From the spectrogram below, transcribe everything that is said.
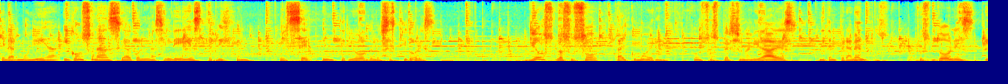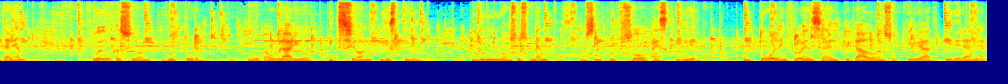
en armonía y consonancia con las leyes que rigen el ser interior de los escritores. Dios los usó tal como eran, con sus personalidades y temperamentos, sus dones y talentos, su educación y cultura, vocabulario, dicción y estilo. Iluminó sus mentes, los impulsó a escribir, contuvo la influencia del pecado en su actividad literaria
